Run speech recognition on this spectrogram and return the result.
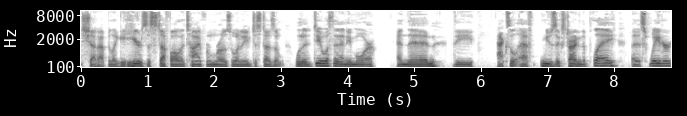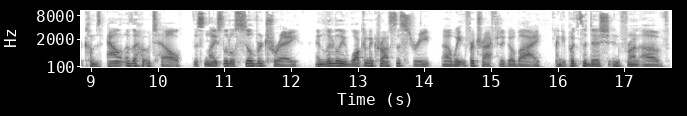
shut up. Like he hears this stuff all the time from Rosewood, and he just doesn't want to deal with it anymore. And then the Axel F music starting to play. This waiter comes out of the hotel, this nice little silver tray, and literally walking across the street, uh, waiting for traffic to go by. And he puts the dish in front of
